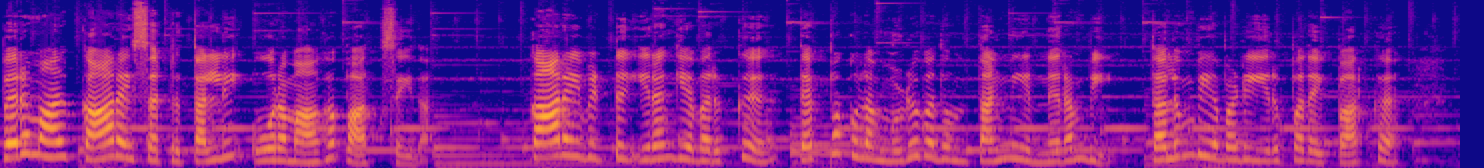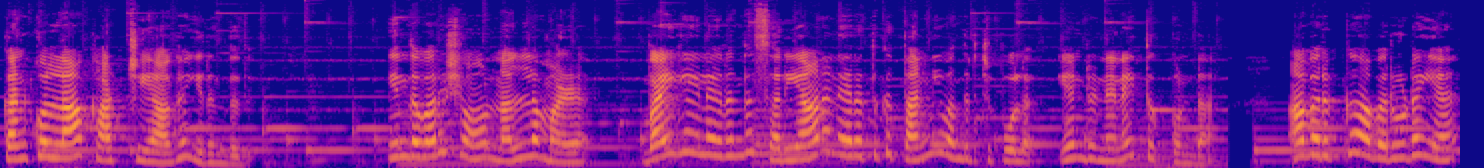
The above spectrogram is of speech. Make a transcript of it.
பெருமாள் காரை சற்று தள்ளி ஓரமாக பார்க் செய்தார். காரை விட்டு இறங்கியவருக்கு தெப்பக்குளம் முழுவதும் தண்ணீர் நிரம்பி தழும்பியபடி இருப்பதை பார்க்க கண்கொள்ளா காட்சியாக இருந்தது. இந்த வருஷம் நல்ல மழை. வைகையில இருந்து சரியான நேரத்துக்கு தண்ணி வந்துடுச்சு போல என்று நினைத்து கொண்டார். அவருக்கு அவருடைய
